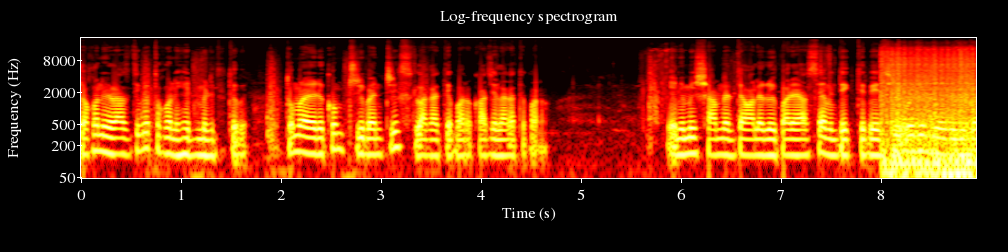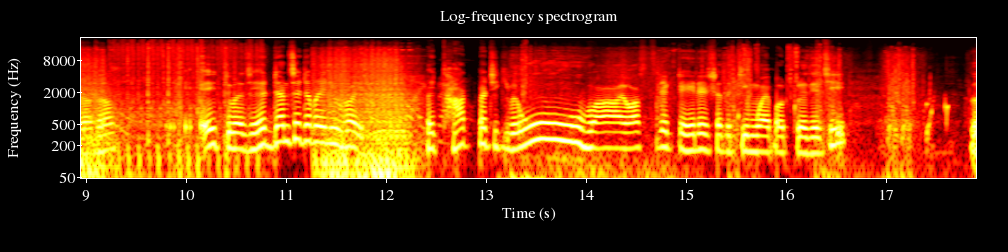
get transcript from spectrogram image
যখনই রাজ দিবে তখনই হেড মেরে দিতে হবে। তোমরা এরকম ট্রিপ অ্যান্ড ট্রিক্স লাগাতে পারো, কাজে লাগাতে পারো। এনিমির সামনের দেওয়ালের ওই পারে আছে, আমি দেখতে পেয়েছি। ওই যে এনিমি দাঁড়াও দাঁড়াও। এই তো যে হেড ডান সাইড আবার এনিমি ভাই। ভাই থার্ড প্যাচে কি ভাই? ও ভাই অস্ত্রের একটা হেডের সাথে টিম ওয়াইপ আউট করে দিয়েছি। তো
